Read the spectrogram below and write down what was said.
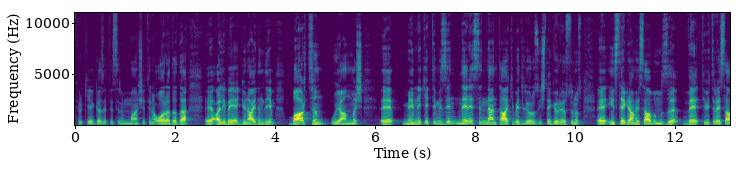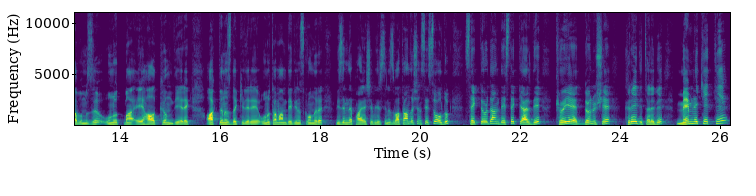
Türkiye Gazetesi'nin manşetine? O arada da e, Ali Bey'e günaydın diyeyim. Bartın uyanmış. E, memleketimizin neresinden takip ediliyoruz? İşte görüyorsunuz e, Instagram hesabımızı ve Twitter hesabımızı unutma ey halkım diyerek aklınızdakileri, unutamam dediğiniz konuları bizimle paylaşabilirsiniz. Vatandaşın sesi olduk. Sektörden destek geldi. Köye, dönüşe kredi talebi memlekette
